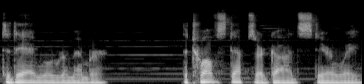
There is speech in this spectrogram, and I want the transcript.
Today I will remember the 12 steps are God's stairway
